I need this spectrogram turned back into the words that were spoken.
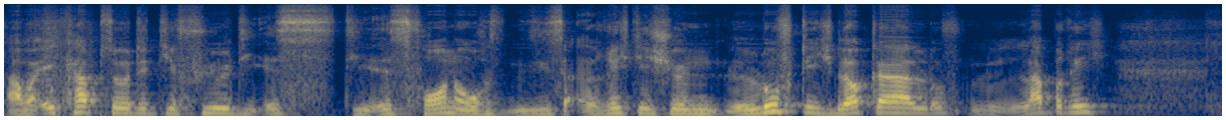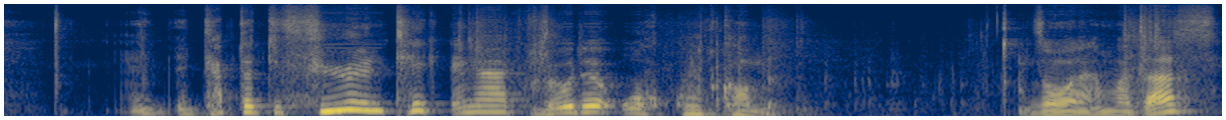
Aber ich habe so das Gefühl, die ist, die ist vorne auch, die ist richtig schön luftig, locker, luft, labbrig. Ich habe das Gefühl, ein Tick enger würde auch gut kommen. So, dann haben wir das.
